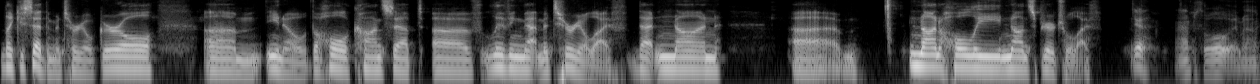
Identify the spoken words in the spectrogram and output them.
like you said, the material girl, um, you know, the whole concept of living that material life, that non, um, non-holy, non-spiritual life. Yeah, absolutely, man.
